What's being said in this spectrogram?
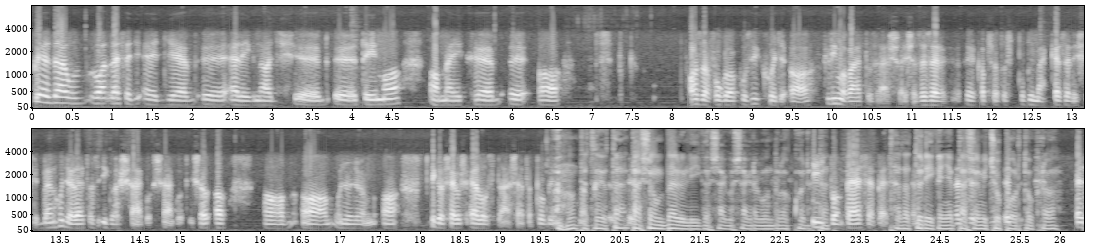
Például van, lesz egy, egy ö, elég nagy ö, ö, téma, amelyik a, azzal foglalkozik, hogy a klímaváltozása és az ezzel kapcsolatos problémák kezelésében hogyan lehet az igazságosságot és a, a a, a, mondjam, a igazságos elosztását a problémáknak. tehát a társadalom belüli igazságosságra gondol akkor. Így tehát, van, persze, persze. Tehát a törékenyebb ez, társadalmi ez, csoportokra. Ez,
